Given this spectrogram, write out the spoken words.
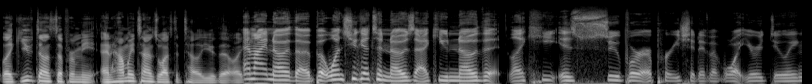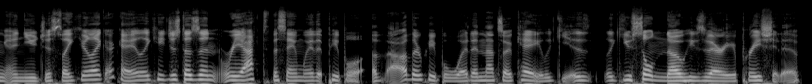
like you've done stuff for me, and how many times do I have to tell you that like And I know though, but once you get to know Zach, you know that like he is super appreciative of what you're doing, and you just like you're like okay, like he just doesn't react the same way that people other people would, and that's okay. Like he is like you still know he's very appreciative.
